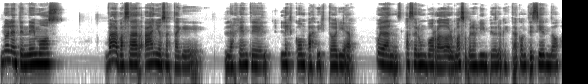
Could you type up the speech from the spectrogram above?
no la entendemos, van a pasar años hasta que la gente, les compas de historia, puedan hacer un borrador más o menos limpio de lo que está aconteciendo.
